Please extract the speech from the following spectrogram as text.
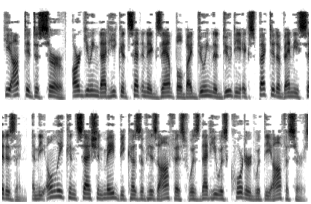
He opted to serve, arguing that he could set an example by doing the duty expected of any citizen, and the only concession made because of his office was that he was quartered with the officers.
